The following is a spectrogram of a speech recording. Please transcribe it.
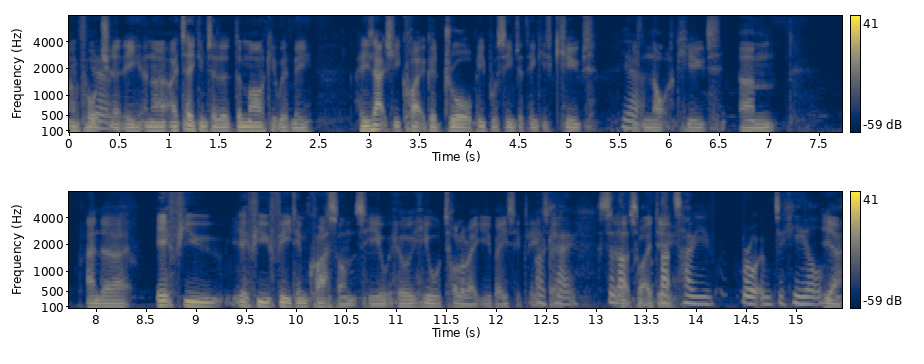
unfortunately. And I, I take him to the, the market with me. And he's actually quite a good draw. People seem to think he's cute. Yeah. He's not cute. Um, and, uh, if you if you feed him croissants, he he'll he will tolerate you basically. So- Okay. so that's what I do. That's how you've brought him to heel. yeah.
